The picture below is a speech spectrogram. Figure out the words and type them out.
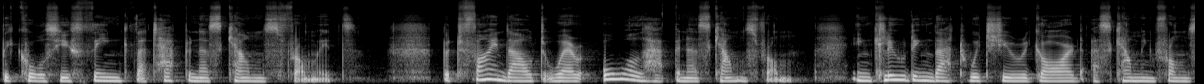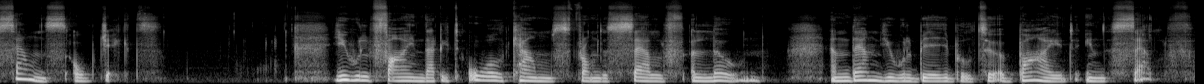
because you think that happiness comes from it. but find out where all happiness comes from, including that which you regard as coming from sense objects. You will find that it all comes from the self alone, and then you will be able to abide in the self.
